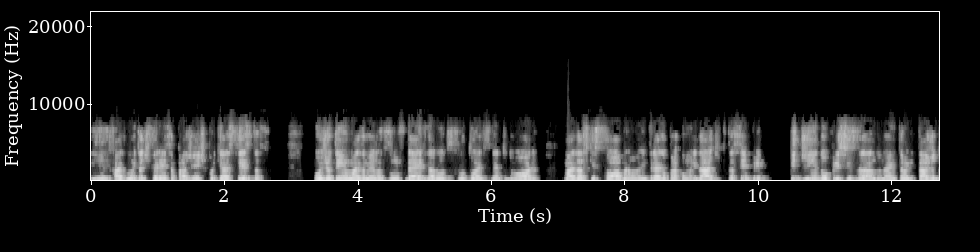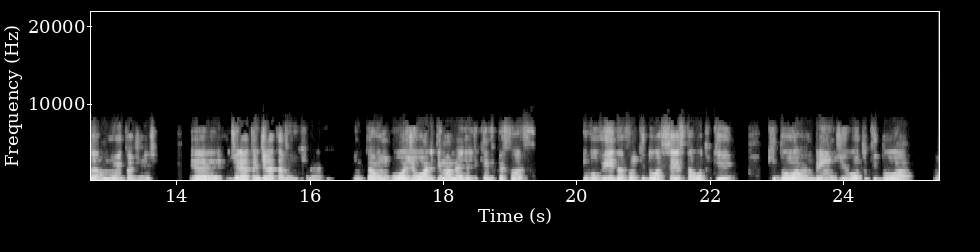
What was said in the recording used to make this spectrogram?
e faz muita diferença para a gente, porque as cestas, hoje eu tenho mais ou menos uns 10 garotos flutuantes dentro do óleo, mas as que sobram eu entrego para a comunidade, que está sempre pedindo ou precisando, né? Então ele está ajudando muito a gente, é, direto ou indiretamente, né? Então hoje o óleo tem uma média de 15 pessoas envolvidas, um que doa cesta, outro que que doa um brinde, outro que doa um,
